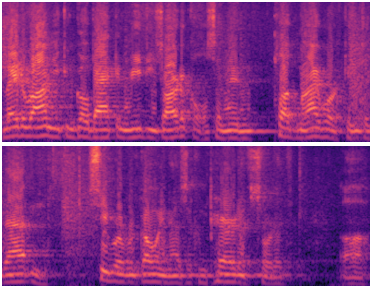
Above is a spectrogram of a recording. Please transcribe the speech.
later on you can go back and read these articles and then plug my work into that and see where we're going as a comparative sort of uh,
